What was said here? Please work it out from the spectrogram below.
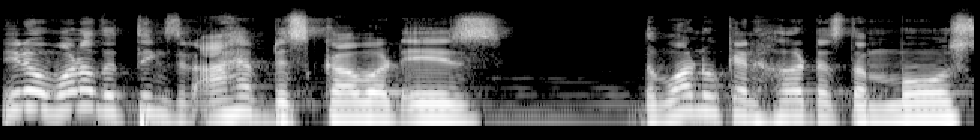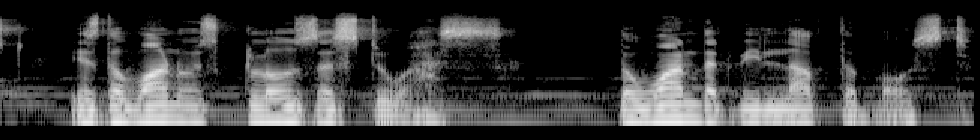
you know, one of the things that I have discovered is the one who can hurt us the most is the one who is closest to us. the one that we love the most.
